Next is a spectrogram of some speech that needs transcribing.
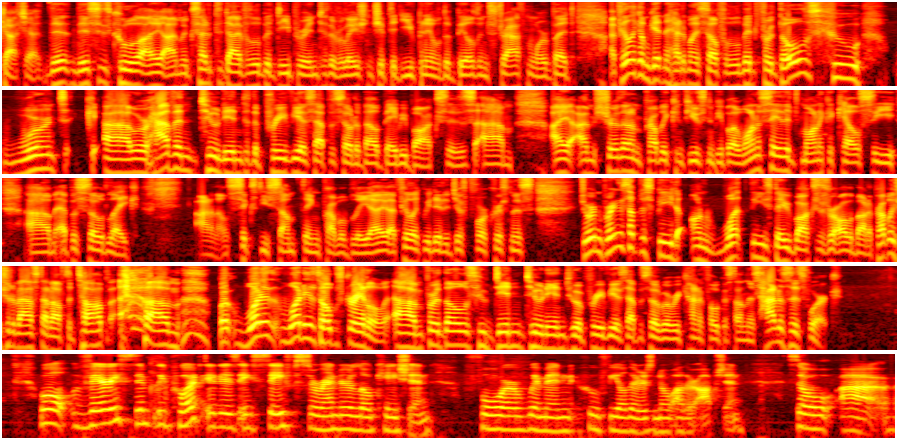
Gotcha. This is cool. I, I'm excited to dive a little bit deeper into the relationship that you've been able to build in Strathmore, but I feel like I'm getting ahead of myself a little bit. For those who weren't uh, or haven't tuned into the previous episode about baby boxes, um, I, I'm sure that I'm probably confusing people. I want to say that it's Monica Kelsey um, episode like I don't know, 60 something probably. I, I, feel like we did it just before Christmas. Jordan, bring us up to speed on what these baby boxes are all about. I probably should have asked that off the top. um, but what is what is Hope's Cradle um, for those who didn't tune in to a previous episode where we kind of focused on this? How does this work? Well, very simply put, it is a safe surrender location for women who feel there is no other option. So, uh,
